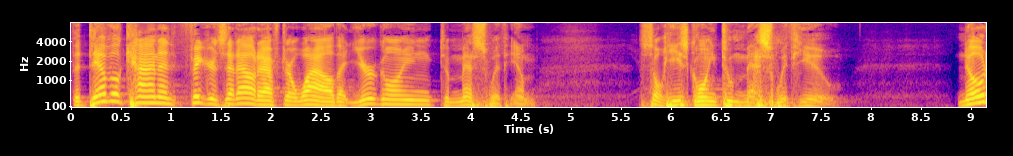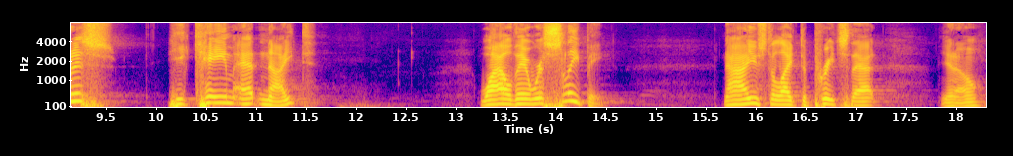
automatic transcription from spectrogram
The devil kind of figures it out after a while that you're going to mess with him. So he's going to mess with you. Notice he came at night while they were sleeping. Now, I used to like to preach that, you know,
